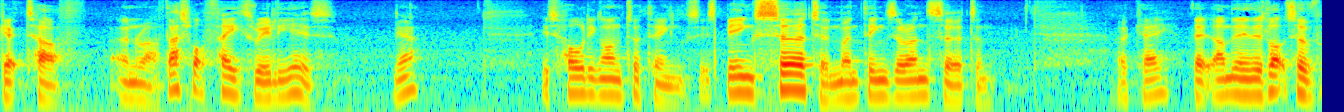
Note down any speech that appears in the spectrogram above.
get tough and rough. That's what faith really is. Yeah? It's holding on to things. It's being certain when things are uncertain. Okay? I mean, there's lots of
